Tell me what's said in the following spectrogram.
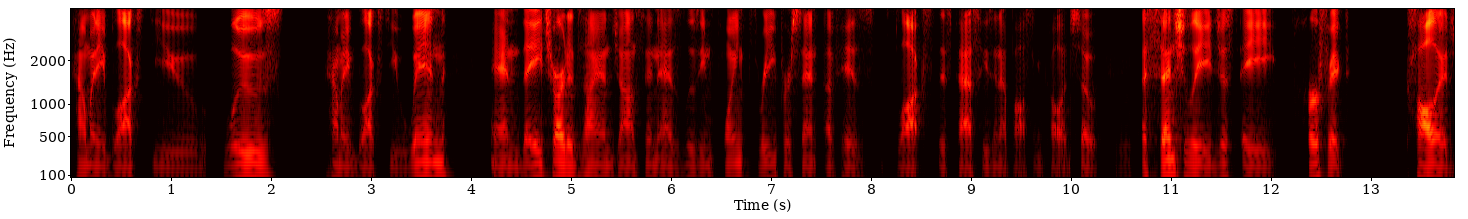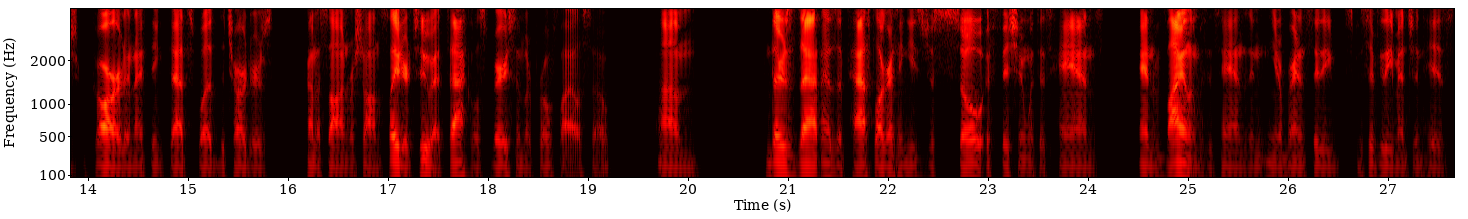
how many blocks do you lose how many blocks do you win and they charted zion johnson as losing 0.3% of his blocks this past season at boston college so Hmm. essentially just a perfect college guard and i think that's what the chargers kind of saw in rashawn slater too at tackles very similar profile so um, there's that as a pass blocker. I think he's just so efficient with his hands and violent with his hands. And you know, Brandon Staley specifically mentioned his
